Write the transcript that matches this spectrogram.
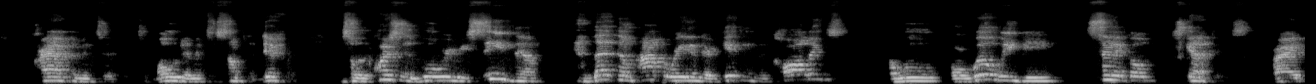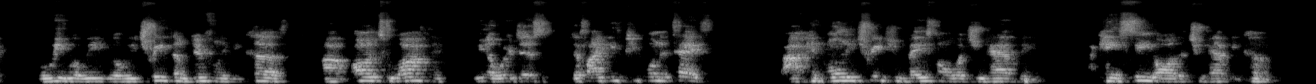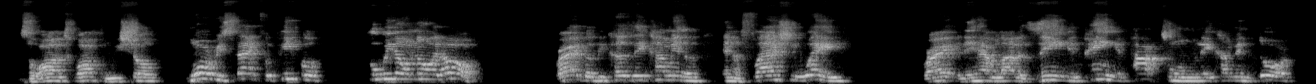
craft them and to, to mold them into something different. So the question is, will we receive them and let them operate in their giftings and callings, or will, or will we be cynical skeptics, right? Will we, will we, will we treat them differently because um, all too often, you know, we're just just like these people in the text. I can only treat you based on what you have been. I can't see all that you have become. So all too often we show more respect for people who we don't know at all, right? But because they come in a in a flashy way, right, and they have a lot of zing and ping and pop to them when they come in the door,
